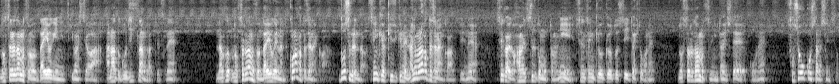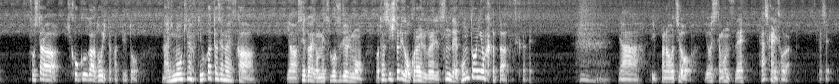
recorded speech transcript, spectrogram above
ノストラダムスの大予言につきましてはあの後後日談があってですねノストラダムスの大予言なんて来なかったじゃないか。どうしてくれんだ？1999年何もなかったじゃないか。っていうね世界が破滅すると思ったのに戦々恐々としていた人がねノストラダムスに対してこうね訴訟を起こしたらしいんですよ。そしたら被告がどう言ったかっていうと何も起きなくてよかったじゃないですか。いや世界が滅亡するよりも私一人が怒られるぐらいで済んで本当によかった。ですからね。いや立派なオチを用意したもんですね。確かにそうだ。いらっしゃい。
